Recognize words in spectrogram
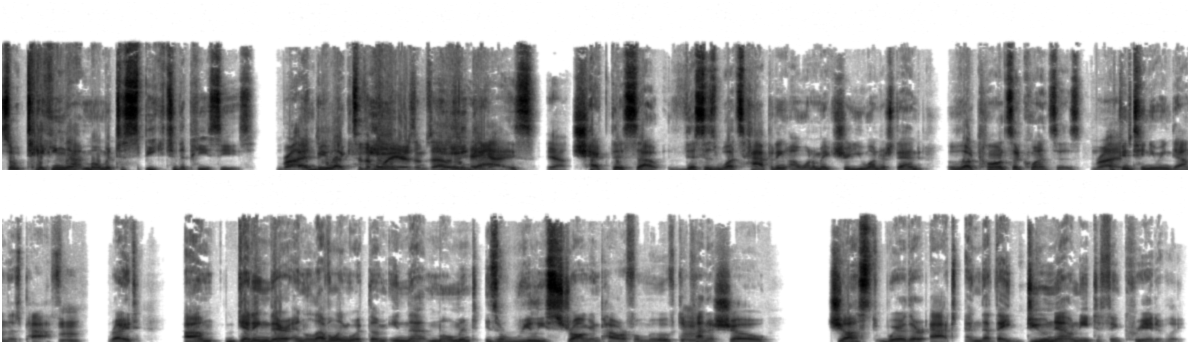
so taking that moment to speak to the PCs Right. and be like to the "Hey, players themselves. Hey, guys, Yeah. check this out. This is what's happening. I want to make sure you understand the consequences Right. of continuing down this path. Mhm. Right. Um, getting there and leveling with them in that moment is a really strong and powerful move to Mhm. kind of show just where they're at and that they do now need to think creatively.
